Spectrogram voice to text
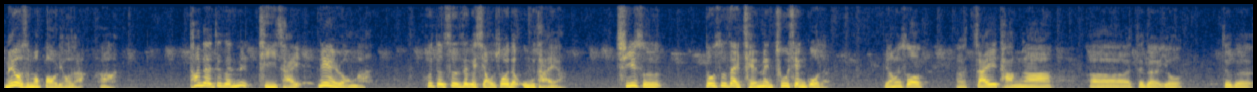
没有什么保留的啊。他的这个内题材内容啊，或者是这个小说的舞台啊，其实都是在前面出现过的，比方说。呃，斋堂啊，呃，这个有这个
